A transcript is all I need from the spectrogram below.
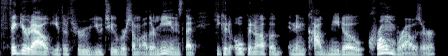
figured out either through YouTube or some other means that he could open up a, an incognito Chrome browser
